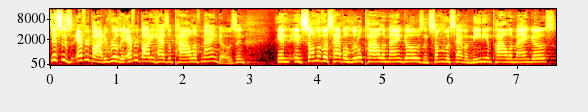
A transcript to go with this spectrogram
this is everybody, really, everybody has a pile of mangoes. And, and, and some of us have a little pile of mangoes, and some of us have a medium pile of mangoes.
